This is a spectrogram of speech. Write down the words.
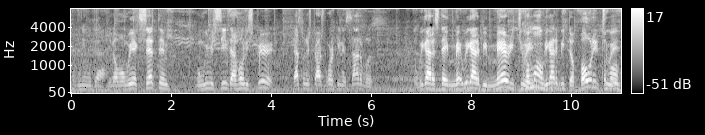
Covenant with God. You know, when we accept Him, when we receive that Holy Spirit, that's when it starts working inside of us. But we gotta stay. We gotta be married to Come it. on. We gotta be devoted Come to on. it.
